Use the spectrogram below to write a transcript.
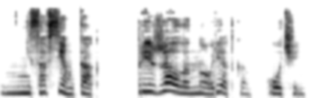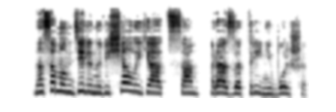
Не совсем так. Приезжала, но редко. Очень. На самом деле навещала я отца раза три, не больше.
